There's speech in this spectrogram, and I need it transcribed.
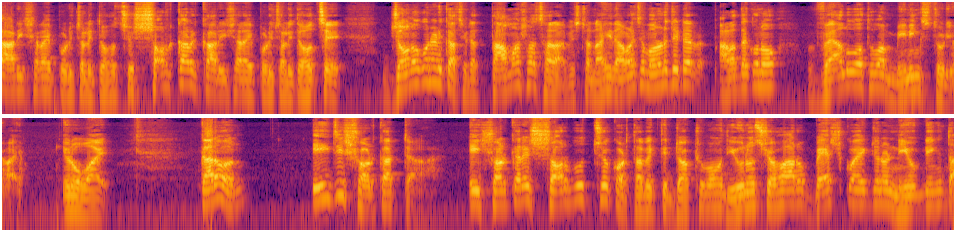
কার ইশারায় পরিচালিত হচ্ছে, সরকার কার ইশারায় পরিচালিত হচ্ছে জনগণের কাছে এটা তামাশা ছাড়া, মিস্টার নাহিদ, আমার কাছে মনে যে এটার আলাদা কোনো ভ্যালু অথবা মিনিংস তৈরি হয়। ইউনো ওয়াই কারণ এই যে সরকারটা, এই সরকারের সর্বোচ্চ কর্তা ব্যক্তি ডক্টর মোহাম্মদ ইউনুস সহ আরও বেশ কয়েকজনের নিয়োগ নিয়ে কিন্তু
